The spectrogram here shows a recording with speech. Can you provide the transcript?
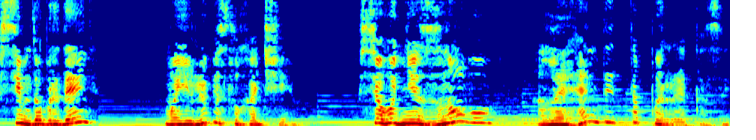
Всім добрий день, мої любі слухачі. Сьогодні знову легенди та перекази.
